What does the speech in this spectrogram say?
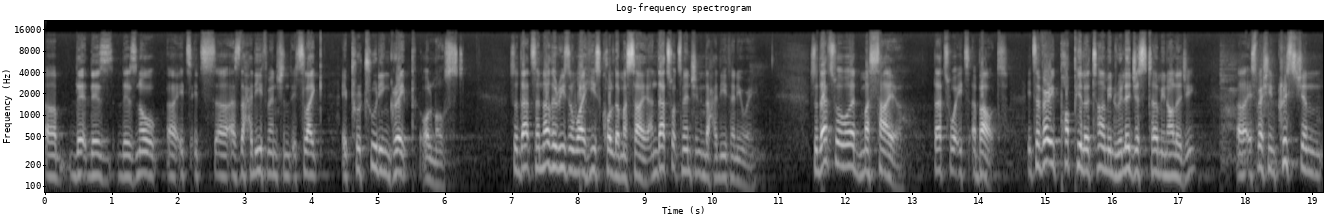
Uh, there, there's, there's no, uh, it's, it's uh, as the hadith mentioned, it's like a protruding grape almost. So that's another reason why he's called the Messiah. And that's what's mentioned in the hadith anyway. So that's the word Messiah. That's what it's about. It's a very popular term in religious terminology, uh, especially in Christian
